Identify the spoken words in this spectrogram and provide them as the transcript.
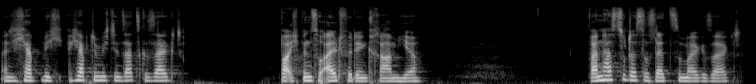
Und ich habe mich, ich habe nämlich den Satz gesagt, boah, ich bin zu alt für den Kram hier. Wann hast du das das letzte Mal gesagt?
